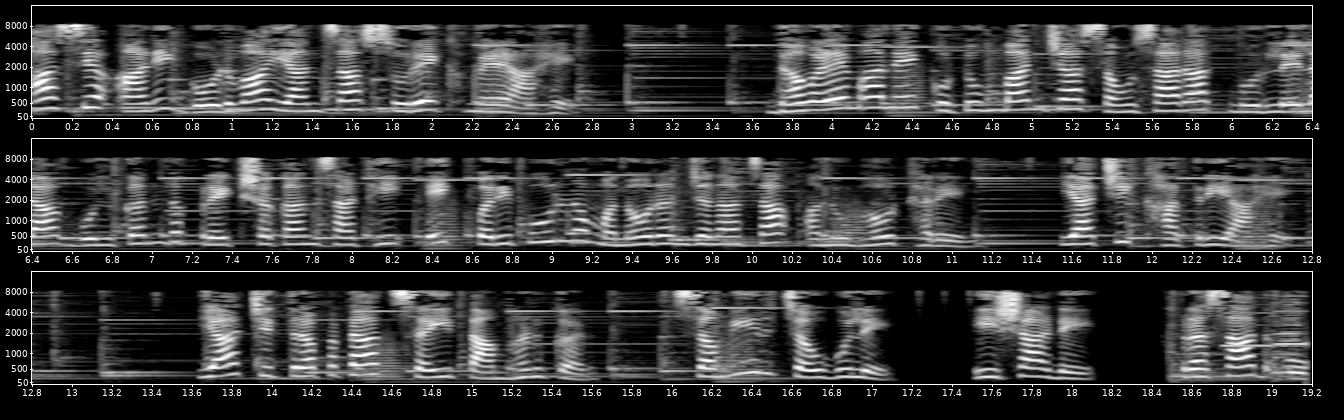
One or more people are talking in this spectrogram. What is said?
हास्य आणि गोडवा यांचा सुरेख मेळ आहे. ढवळेमाने कुटुंबांच्या संसारात मुरलेला गुलकंद प्रेक्षकांसाठी एक परिपूर्ण मनोरंजनाचा अनुभव ठरेल याची खात्री आहे. या चित्रपटात सई ताम्हणकर समीर चौगुले ईशा डे प्रसाद ओ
